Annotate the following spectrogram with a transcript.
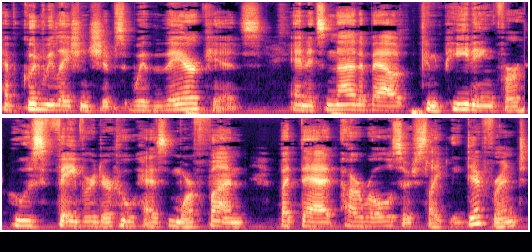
have good relationships with their kids. And it's not about competing for who's favored or who has more fun, but that our roles are slightly different.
